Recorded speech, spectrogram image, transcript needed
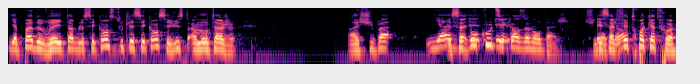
n'y a pas de véritable séquence. Toutes les séquences, c'est juste un montage. Ah, je suis pas. Il y a ça- beaucoup de et- séquences de montage. Et ça le fait 3-4 fois.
